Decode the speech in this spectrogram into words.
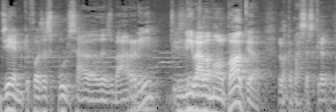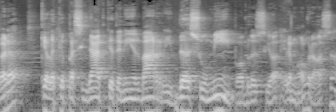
gent que fos expulsada del barri sí, sí. n'hi va molt poca. El que passa és que, veure, que la capacitat que tenia el barri d'assumir població era molt grossa.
